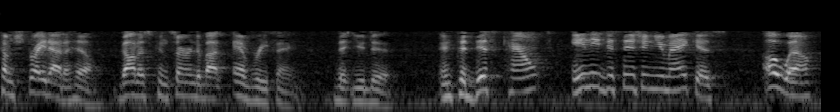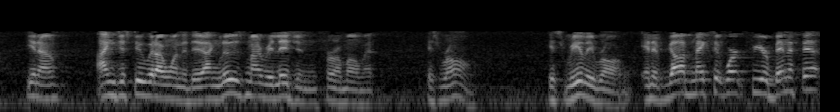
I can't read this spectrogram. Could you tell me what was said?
Come straight out of hell. God is concerned about everything that you do. And to discount any decision you make as, oh, well, you know, I can just do what I want to do, I can lose my religion for a moment, is wrong. It's really wrong. And if God makes it work for your benefit,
